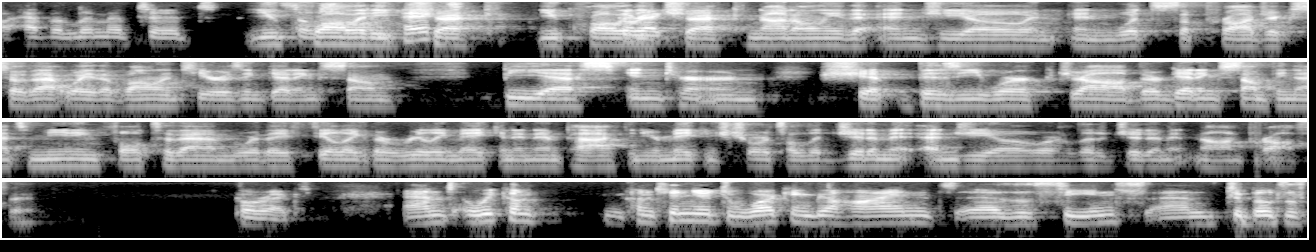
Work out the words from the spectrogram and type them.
uh, have a limited you quality impact. check you quality Correct. check not only the ngo and, and what's the project so that way the volunteer isn't getting some BS internship, busy work job. They're getting something that's meaningful to them where they feel like they're really making an impact and you're making sure it's a legitimate NGO or a legitimate nonprofit. Correct. And we can continue to working behind uh, the scenes and to build this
